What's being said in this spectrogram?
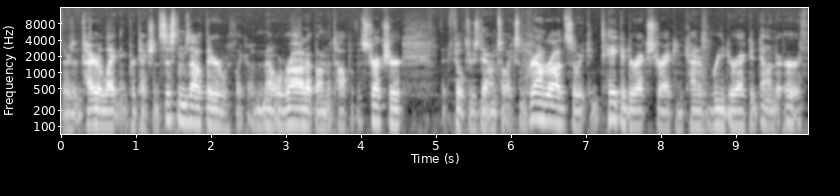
There's entire lightning protection systems out there with like a metal rod up on the top of a structure that filters down to like some ground rods so it can take a direct strike and kind of redirect it down to earth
